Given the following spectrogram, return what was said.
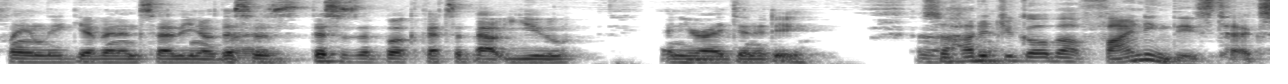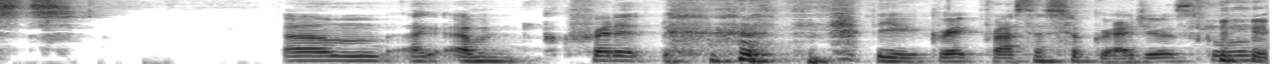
plainly given and said, you know, this right. is this is a book that's about you and your hmm. identity. So, uh, how did you go about finding these texts? Um, I, I, would credit the great process of graduate school,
